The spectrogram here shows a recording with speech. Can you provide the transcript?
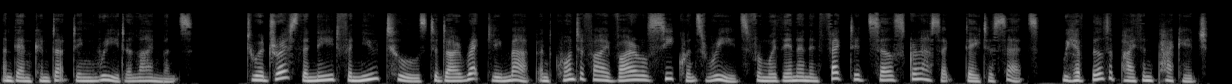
and then conducting read alignments. To address the need for new tools to directly map and quantify viral sequence reads from within an infected cell scRNAseq data sets, we have built a Python package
